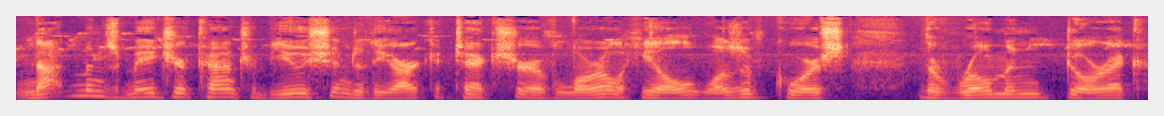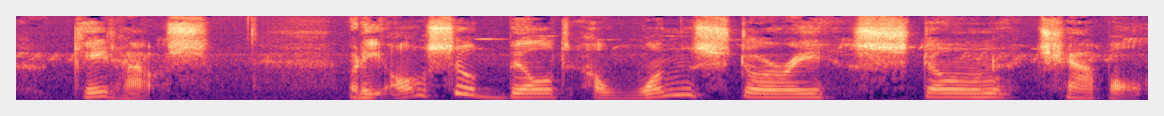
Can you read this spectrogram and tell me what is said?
Notman's major contribution to the architecture of Laurel Hill was, of course, the Roman Doric gatehouse. But he also built a one story stone chapel,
